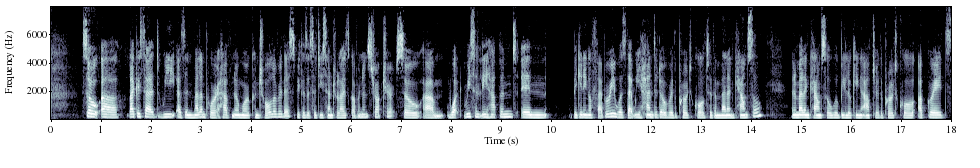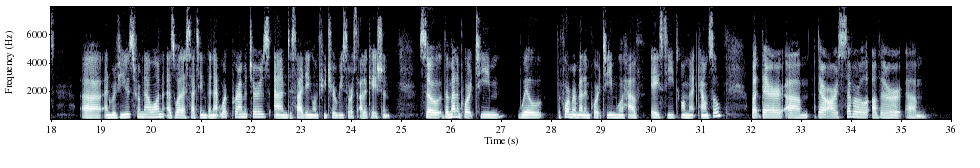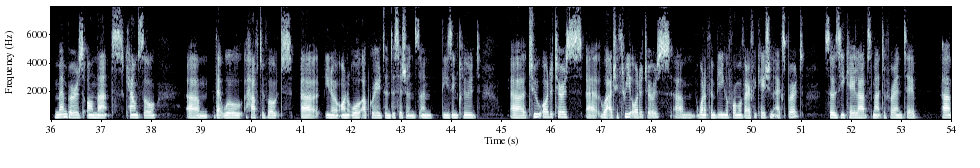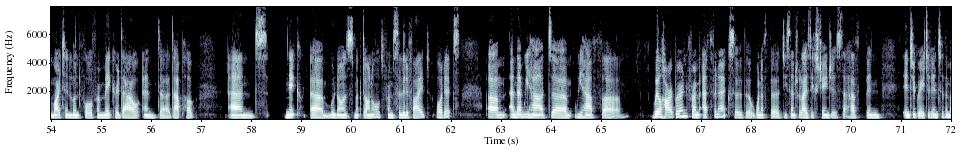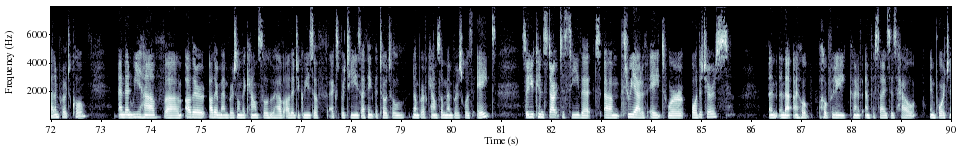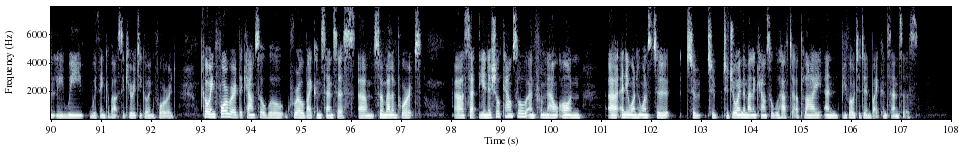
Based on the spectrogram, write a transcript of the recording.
So, uh, like I said, we as in Melonport have no more control over this because it's a decentralized governance structure. So, um, what recently happened in beginning of February was that we handed over the protocol to the Melon Council, and the Melon Council will be looking after the protocol upgrades uh, and reviews from now on, as well as setting the network parameters and deciding on future resource allocation. So, the Melonport team will, the former Melonport team will have a seat on that council, but there um, there are several other um, members on that council um, that will have to vote, uh, you know, on all upgrades and decisions, and these include. Uh, two auditors, uh, well, actually three auditors, um, one of them being a formal verification expert. So ZK Labs, Matt Di Ferrante, uh, Martin Lundfall from MakerDAO and uh, DappHub, and Nick uh, Munoz McDonald from Solidified Audits. Um, and then we had um, we have uh, Will Harborne from Ethfinex, so the one of the decentralized exchanges that have been integrated into the Melon protocol. And then we have uh, other other members on the council who have other degrees of expertise. I think the total number of council members was eight. So you can start to see that um, three out of eight were auditors and, and that I hope hopefully kind of emphasizes how importantly we we think about security going forward. Going forward, the council will grow by consensus. Um, so Melonport uh, set the initial council, and from now on, uh, anyone who wants to, to to to join the Melon Council will have to apply and be voted in by consensus.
